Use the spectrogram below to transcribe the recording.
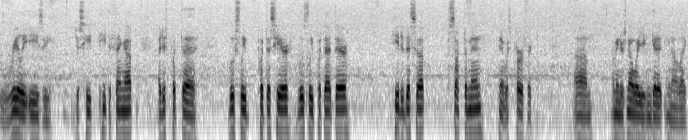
really easy. Just heat heat the thing up. I just put the loosely put this here, loosely put that there, heated this up, sucked them in, and it was perfect. Um, I mean, there's no way you can get it, you know, like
